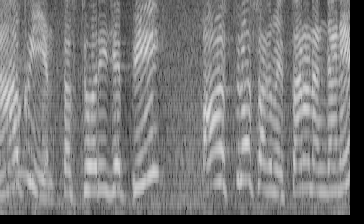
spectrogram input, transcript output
నాకు ఎంత స్టోరీ చెప్పి ఆస్తిలో సగం ఇస్తానని అనగానే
